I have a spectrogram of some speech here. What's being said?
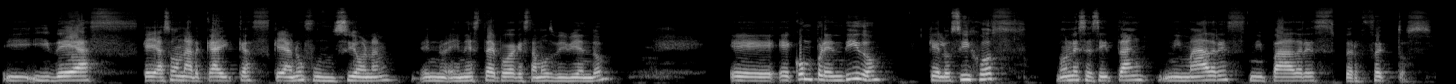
ideas que ya son arcaicas, que ya no funcionan en, esta época que estamos viviendo. Eh, he comprendido que los hijos no necesitan ni madres ni padres perfectos,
